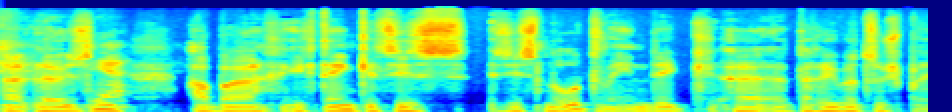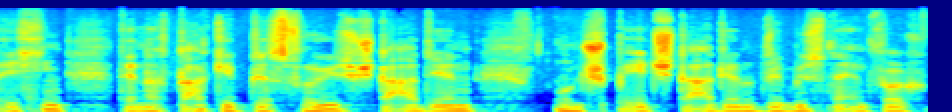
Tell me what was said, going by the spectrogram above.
äh, lösen lösen. Ja. Aber ich denke, es ist, es ist notwendig, äh, darüber zu sprechen, denn auch da gibt es Frühstadien und Spätstadien und wir müssen einfach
